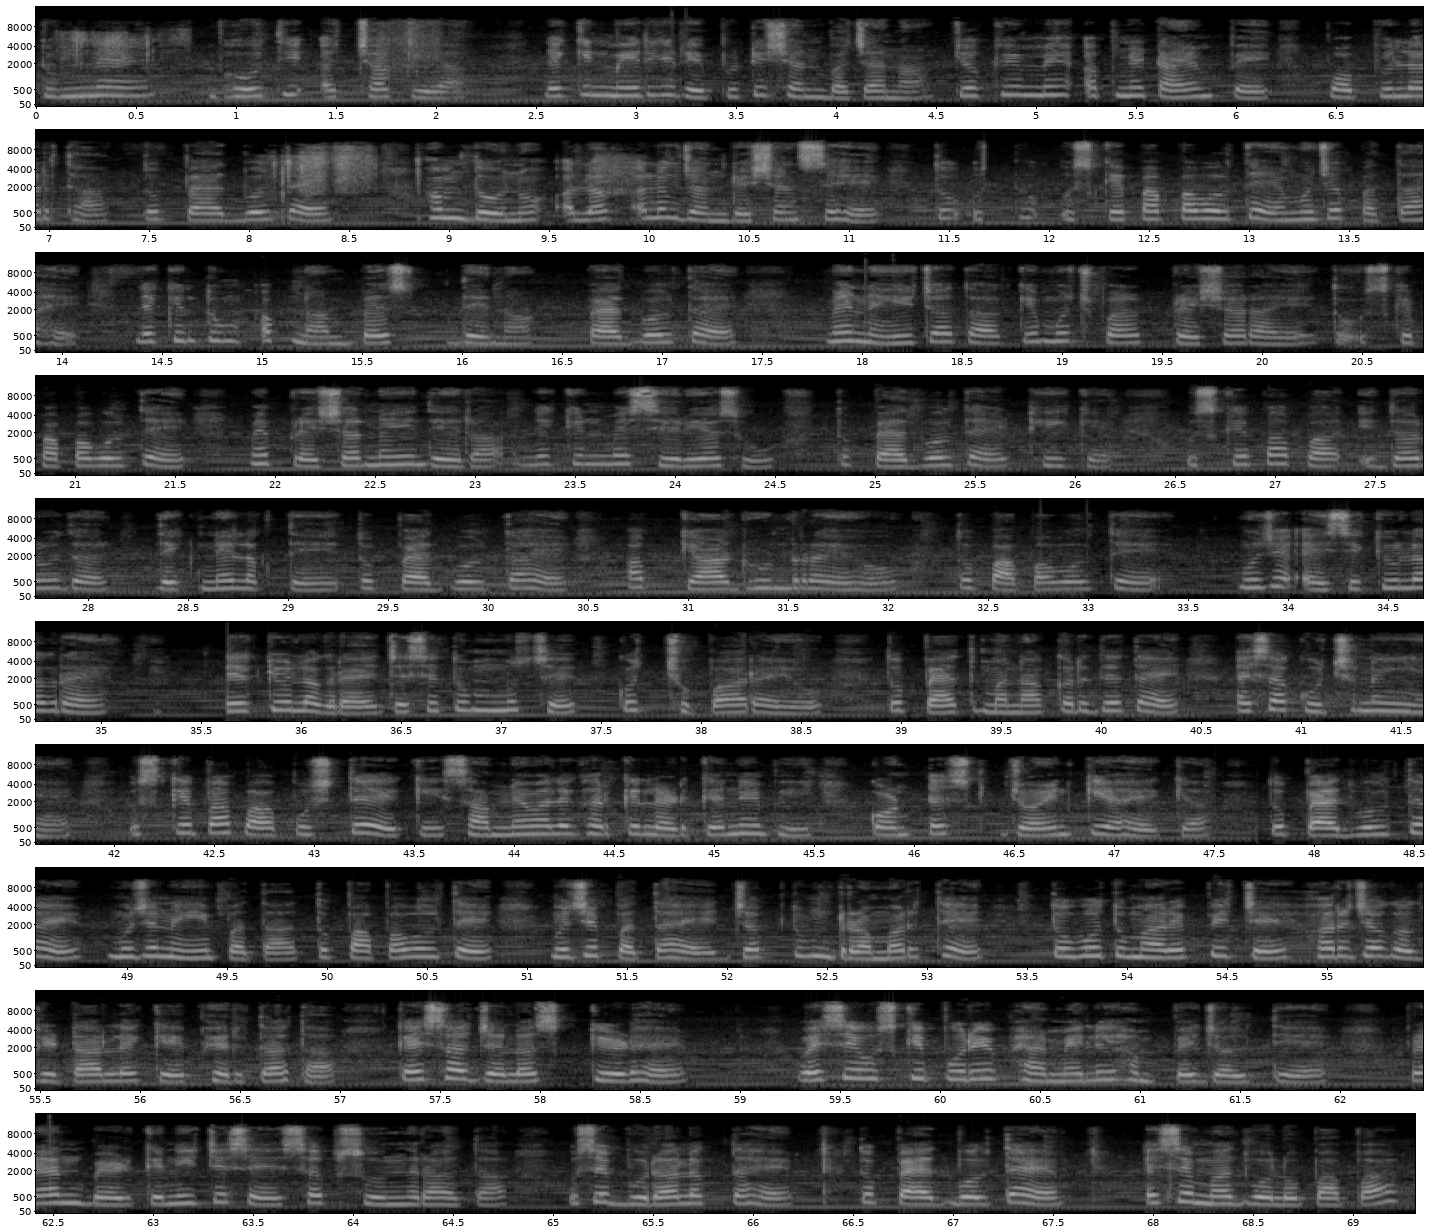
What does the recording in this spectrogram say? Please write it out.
तुमने बहुत ही अच्छा किया। लेकिन मेरी रेपुटेशन बचाना क्योंकि मैं अपने टाइम पे पॉपुलर था तो पैद बोलता है हम दोनों अलग अलग जनरेशन से हैं। तो, उस, तो उसके पापा बोलते हैं मुझे पता है लेकिन तुम अपना बेस्ट देना। पैद बोलता है मैं नहीं चाहता कि मुझ पर प्रेशर आए। तो उसके पापा बोलते हैं, मैं प्रेशर नहीं दे रहा, लेकिन मैं सीरियस हूँ। तो पैद बोलता है, ठीक है। उसके पापा इधर उधर देखने लगते हैं। तो पैद बोलता है, आप क्या ढूंढ रहे हो? तो पापा बोलते हैं, मुझे ऐसे क्यों लग रहा है? ये क्यों लग रहा है जैसे तुम मुझसे कुछ छुपा रहे हो? तो पैत मना कर देता है, ऐसा कुछ नहीं है। उसके पापा पूछते हैं कि सामने वाले घर के लड़के ने भी कॉन्टेस्ट ज्वाइन किया है क्या? तो पैद बोलता है, मुझे नहीं पता। तो पापा बोलते हैं, मुझे पता है, जब तुम ड्रमर थे तो वो तुम्हारे पीछे हर जगह गिटार लेके फिरता था। कैसा जलस कीड़ है। वैसे उसकी पूरी फैमिली हम पे जलती है। प्रैन बेड के नीचे से सब सुन रहा था। उसे बुरा लगता है। तो पैद बोलता है, ऐसे मत बोलो पापा।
